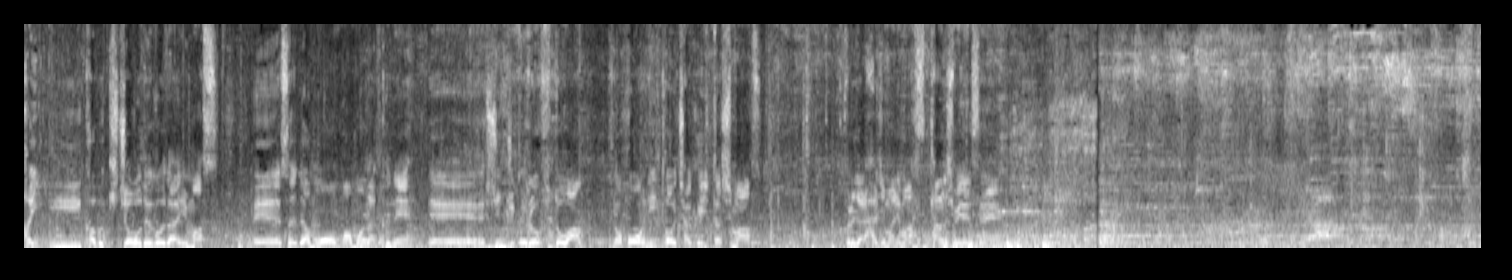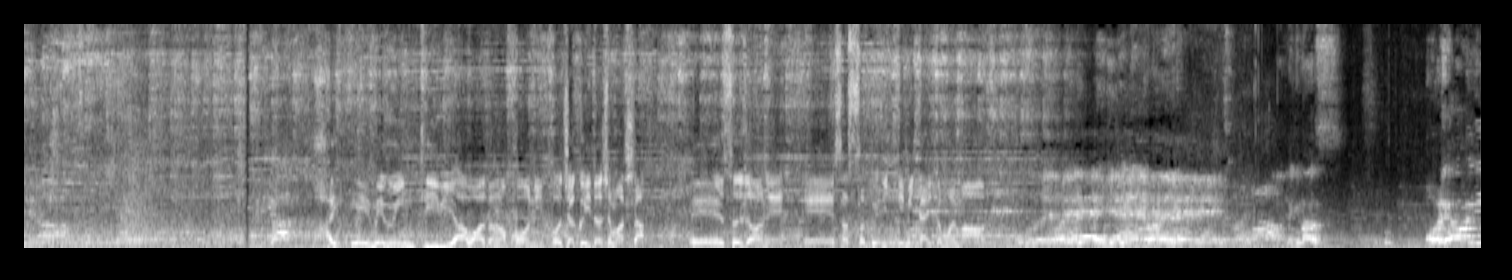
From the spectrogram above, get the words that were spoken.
はい、歌舞伎町でございます、えー、それではもう間もなくね、えー、新宿ロフト1の方に到着いたします。これから始まります。楽しみですね。はい、えー、メグイン TV アワードの方に到着いたしました、えー、それではね、えー、早速行ってみたいと思います、えー、い。きます。俺が鬼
